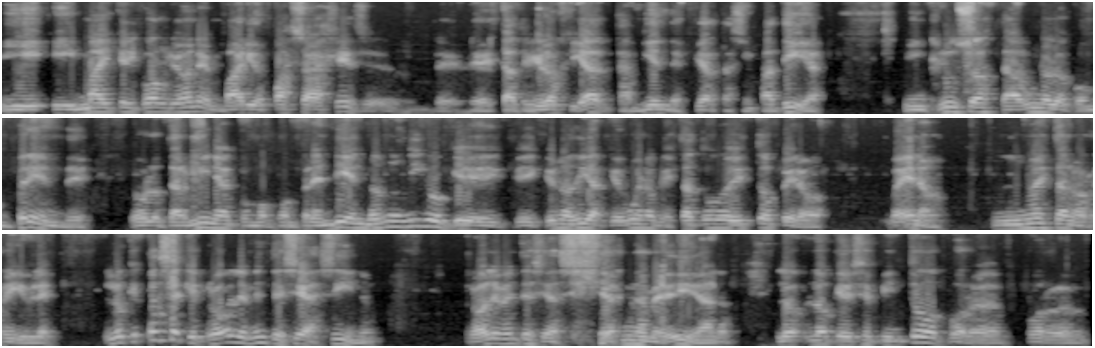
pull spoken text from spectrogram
Y, y Michael Corleone en varios pasajes de, de esta trilogía también despierta simpatía. Incluso hasta uno lo comprende o lo termina como comprendiendo. No digo que, que, uno diga que bueno que está todo esto, pero bueno, no es tan horrible. Lo que pasa es que probablemente sea así, ¿no? Probablemente sea así en alguna medida, ¿no? Lo, lo que se pintó por, por,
